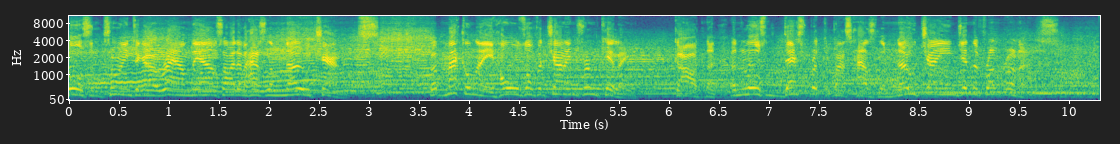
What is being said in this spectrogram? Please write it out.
Lawson trying to go round the outside of Haslam, no chance. But McElnea holds off a challenge from Chili. Gardner and Lawson desperate to pass Haslam, no change in the front runners.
